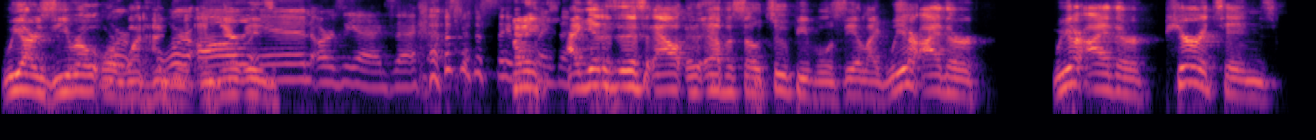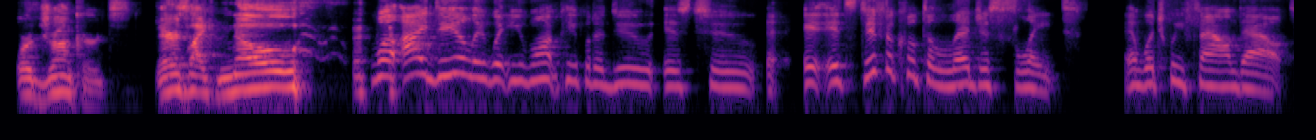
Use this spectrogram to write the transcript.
we are zero or We're- one hundred, We're and all there is in, or yeah, exactly. I was going to say the I same thing. I get into this out in episode two. People will see it like we are either we are either Puritans or drunkards. There's like no well, ideally, what you want people to do is to. It, it's difficult to legislate, and which we found out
